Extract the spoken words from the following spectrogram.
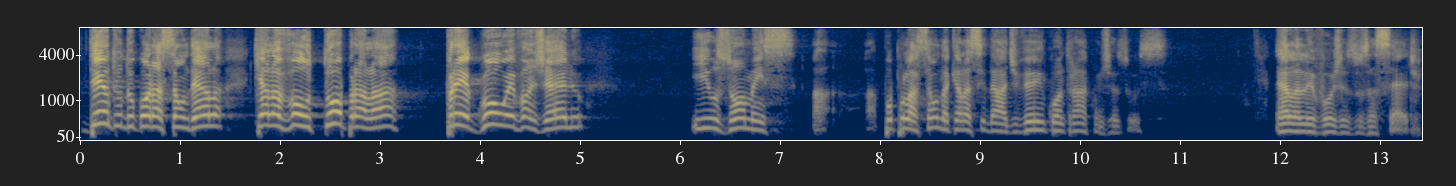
dentro do coração dela, que ela voltou para lá, pregou o evangelho e os homens, a, a população daquela cidade veio encontrar com Jesus. Ela levou Jesus a sério.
